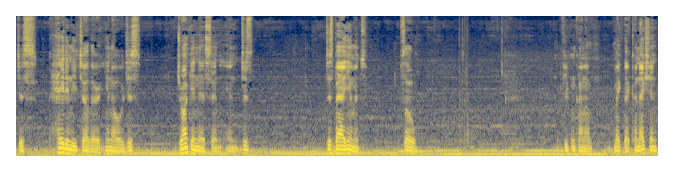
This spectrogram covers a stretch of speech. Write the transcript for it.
just hating each other, you know, just drunkenness and, and just just bad humans. So if you can kind of make that connection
